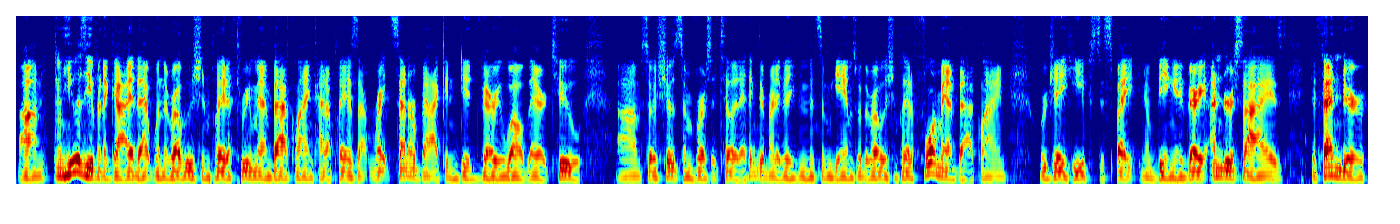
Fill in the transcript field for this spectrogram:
Um, and he was even a guy that when the Revolution played a three man back line, kind of played as that right center back and did very well there too. Um, so showed some versatility. I think there might have even been some games games where the Revolution played a four man backline where Jay Heaps, despite you know being a very undersized defender,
